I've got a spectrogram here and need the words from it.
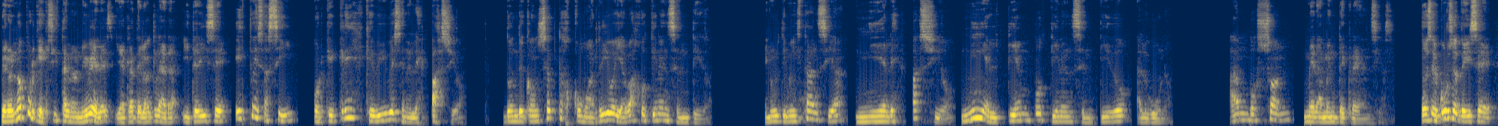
Pero no porque existan los niveles, y acá te lo aclara, y te dice, esto es así porque crees que vives en el espacio, donde conceptos como arriba y abajo tienen sentido. En última instancia, ni el espacio ni el tiempo tienen sentido alguno. Ambos son meramente creencias. Entonces el curso te dice,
